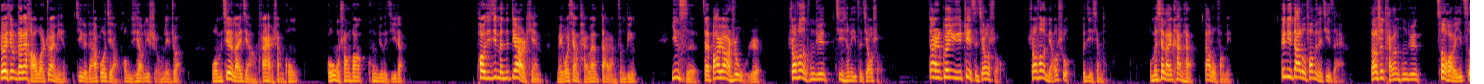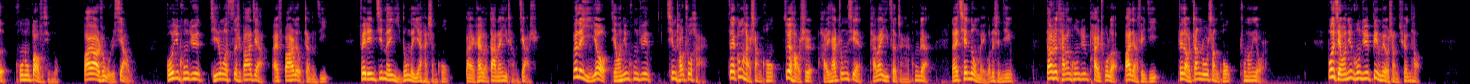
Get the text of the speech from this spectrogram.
各位听众，大家好，我是朱爱明，继续给大家播讲《黄埔军校历史人物列传》。我们接着来讲台海上空国共双方空军的激战。炮击金门的第二天，美国向台湾大量增兵，因此在八月二十五日，双方的空军进行了一次交手。但是关于这次交手，双方的描述不尽相同。我们先来看看大陆方面。根据大陆方面的记载，当时台湾空军。策划了一次空中报复行动。八月二十五日下午，国军空军集中了四十八架 F 八十六战斗机，飞临金门以东的沿海上空，摆开了大战一场的架势。为了引诱解放军空军倾巢出海，在公海上空最好是海峡中线台湾一侧展开空战，来牵动美国的神经。当时台湾空军派出了八架飞机飞到漳州上空充当诱饵，不过解放军空军并没有上圈套。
